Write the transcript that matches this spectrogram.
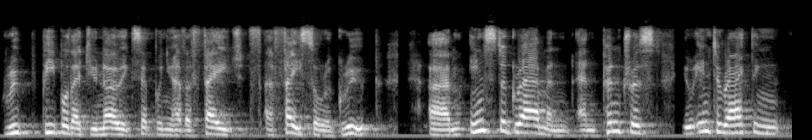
group people that you know, except when you have a, face, a face or a group, um, Instagram and, and Pinterest, you're interacting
